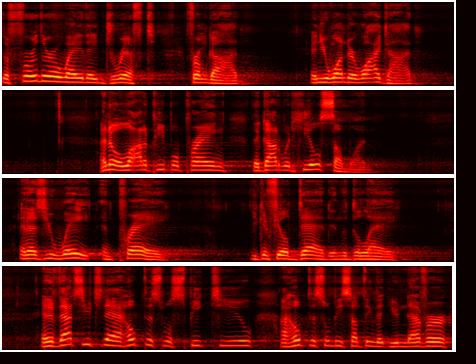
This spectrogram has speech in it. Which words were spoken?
the further away they drift from God. And you wonder, why, God? I know a lot of people praying that God would heal someone. And as you wait and pray, you can feel dead in the delay. And if that's you today, I hope this will speak to you. I hope this will be something that you never,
